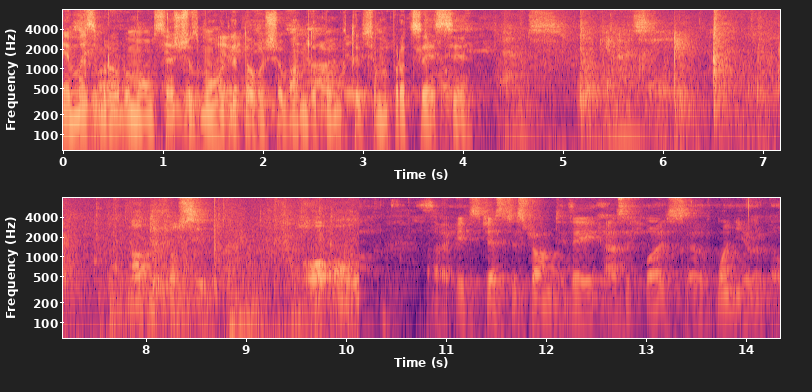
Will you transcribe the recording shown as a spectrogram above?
І ми зробимо все, що зможемо для того, щоб вам допомогти в цьому процесі. Not the first civil. All, all Uh, It's just as strong today as it was uh, one year ago.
